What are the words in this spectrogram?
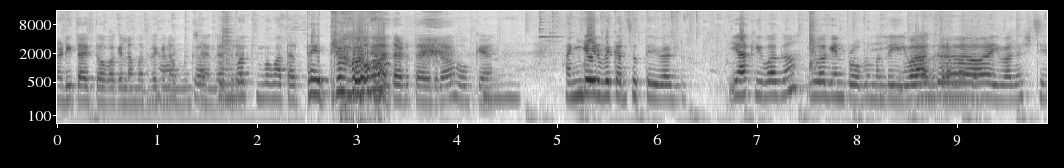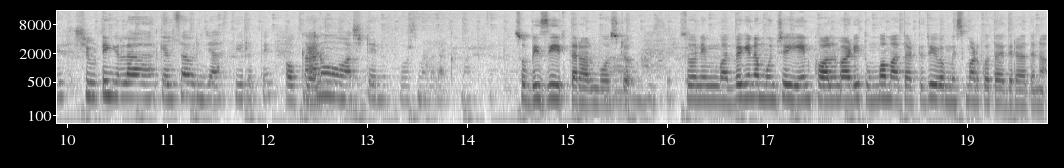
ನಡೀತಾ ಇತ್ತು ಅವಾಗೆಲ್ಲ ಮದ್ವೆಗಿನ ಮುಂಚೆ ಹಂಗಾದ್ರೆ. ತುಂಬಾ ತುಂಬಾ ಮಾತಾಡ್ತಾ ಇದ್ರು. ಮಾತಾಡ್ತಾ ಇದ್ರಾ? ಓಕೆ ಹಂಗೆ ಇರ್ಬೇಕನ್ಸುತ್ತೆ ಇವಾಗ ಯಾಕೆ ಇವಾಗ? ಇವಾಗ ಏನ್ ಪ್ರಾಬ್ಲಮ್ ಅಂದ್ರೆ ಇವಾಗ ಇವಾಗ ಇವಾಗಷ್ಟೇ ಶೂಟಿಂಗ್ ಎಲ್ಲ ಕೆಲಸ ಅವ್ರಿಗೆ ಜಾಸ್ತಿ ಇರುತ್ತೆ. Okay. ನಾನು ಅಷ್ಟೇನು ಫೋರ್ಸ್ ಮಾತ್ರ ಸೊ ಬಿಸಿ ಇರ್ತಾರೆ ಆಲ್ಮೋಸ್ಟ್ ಸೊ ನಿಮ್ಮ ಮದುವೆಗಿನ ಮುಂಚೆ ಏನು ಕಾಲ್ ಮಾಡಿ ತುಂಬ ಮಾತಾಡ್ತಿದ್ರು ಇವಾಗ ಮಿಸ್ ಮಾಡ್ಕೋತಾ ಇದ್ದೀರಾ ಅದನ್ನು?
